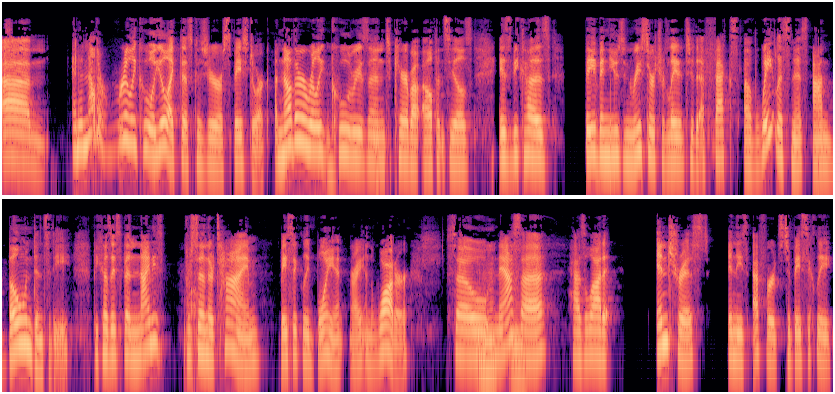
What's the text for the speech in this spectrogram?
um, and another really cool, you'll like this because you're a space dork. Another really cool reason to care about elephant seals is because they've been used in research related to the effects of weightlessness on bone density because they spend 90% of their time basically buoyant, right, in the water. So Mhm, NASA has a lot of interest in these efforts to basically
